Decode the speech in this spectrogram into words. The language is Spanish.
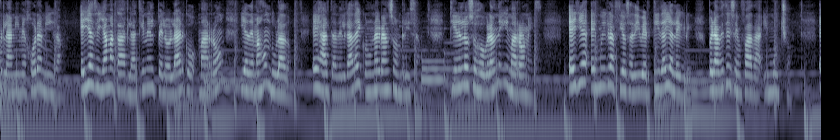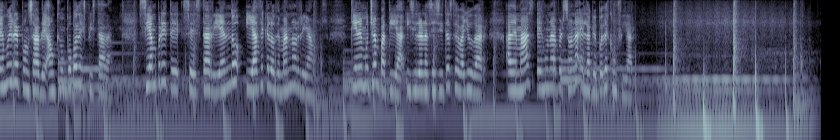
Hola, mi mejor amiga. Ella se llama Carla, tiene el pelo largo, marrón y además ondulado. Es alta, delgada y con una gran sonrisa. Tiene los ojos grandes y marrones. Ella es muy graciosa, divertida y alegre, pero a veces se enfada y mucho. Es muy responsable, aunque un poco despistada. Siempre se está riendo y hace que los demás nos riamos. Tiene mucha empatía y si lo necesitas te va a ayudar. Además, es una persona en la que puedes confiar. あ。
